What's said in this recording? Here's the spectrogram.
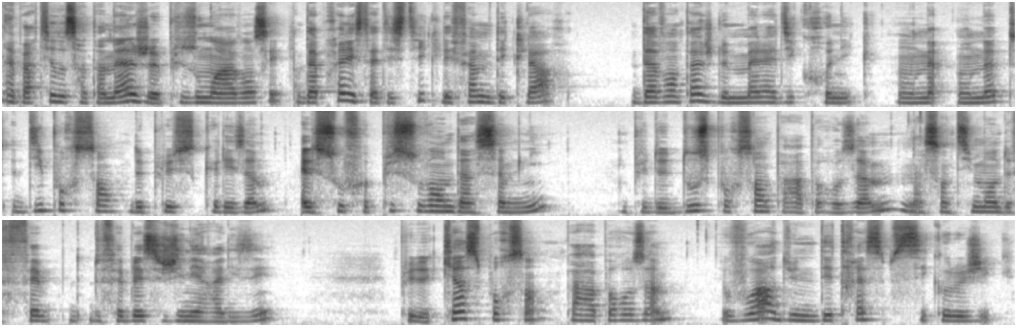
à partir de certains âges plus ou moins avancés. D'après les statistiques, les femmes déclarent davantage de maladies chroniques. On, note 10% de plus que les hommes. Elles souffrent plus souvent d'insomnie, plus de 12% par rapport aux hommes, d'un sentiment de, de faiblesse généralisée, plus de 15% par rapport aux hommes, voire d'une détresse psychologique.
